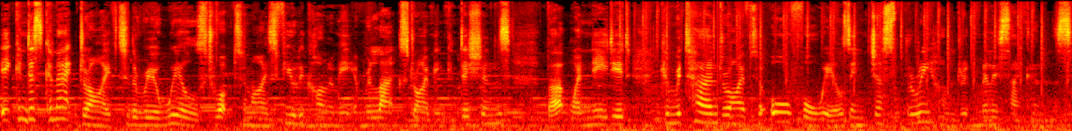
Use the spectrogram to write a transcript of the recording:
It can disconnect drive to the rear wheels to optimise fuel economy in relaxed driving conditions, but when needed, can return drive to all four wheels in just 300 milliseconds.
